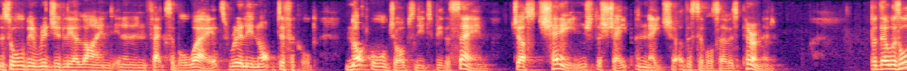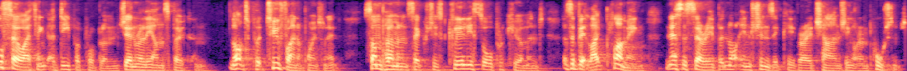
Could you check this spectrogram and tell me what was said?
must all be rigidly aligned in an inflexible way. It's really not difficult. Not all jobs need to be the same. Just change the shape and nature of the civil service pyramid. But there was also, I think, a deeper problem, generally unspoken. Not to put too fine a point on it, some permanent secretaries clearly saw procurement as a bit like plumbing, necessary but not intrinsically very challenging or important.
